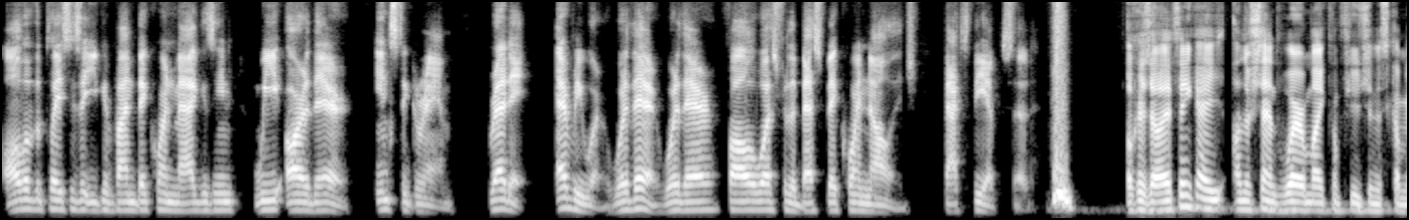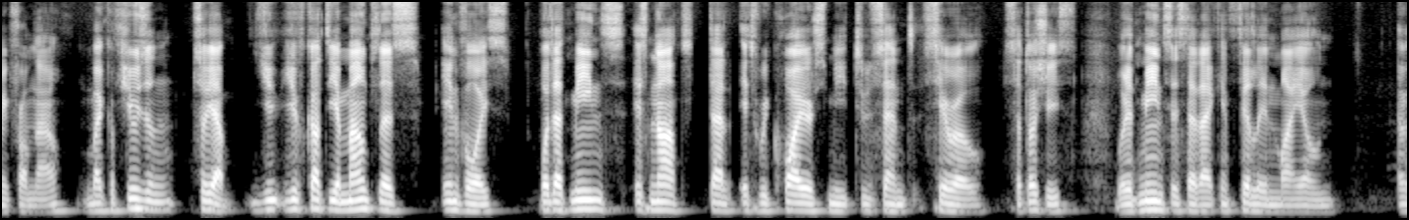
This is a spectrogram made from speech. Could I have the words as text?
All of the places that you can find Bitcoin Magazine, we are there. Instagram, Reddit, everywhere. We're there. We're there. Follow us for the best Bitcoin knowledge. Back to the episode. Okay, so I think I understand where my confusion is coming from now. My confusion. So yeah, you you've got the amountless invoice. What that means is not that it requires me to send zero satoshis. What it means is that I can fill in my own uh,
